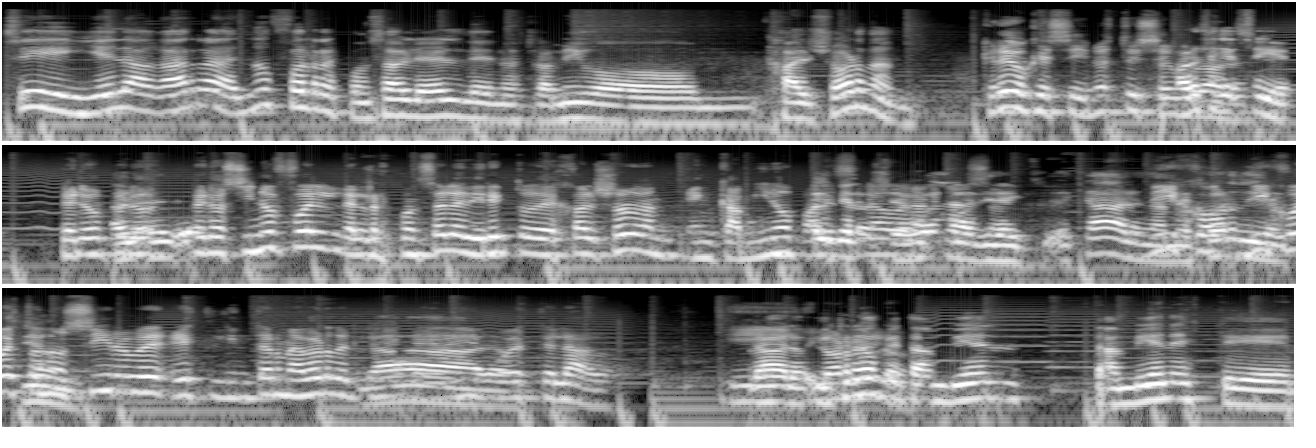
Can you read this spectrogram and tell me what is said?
Sí, y él agarra, ¿no fue el responsable él de nuestro amigo mm, Hal Jordan? creo que sí, no estoy seguro. Parece que sí. Pero, pero, Eh, pero si no fue el, el responsable directo de Hal Jordan, encaminó para El lado de la. Claro, la Dijo, mejor dijo esto no sirve, es linterna verde, tiene que ir Claro. por este lado. Y, Claro, y creo que también, también este,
